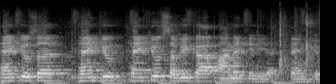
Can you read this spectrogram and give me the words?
thank you sir thank you thank you सभी का आने के लिए। थैंक यू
